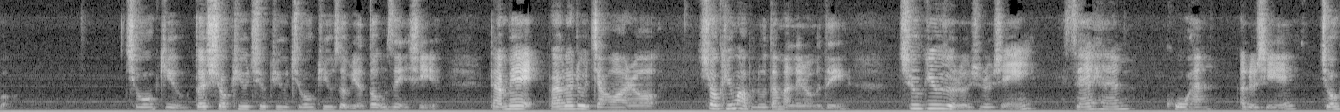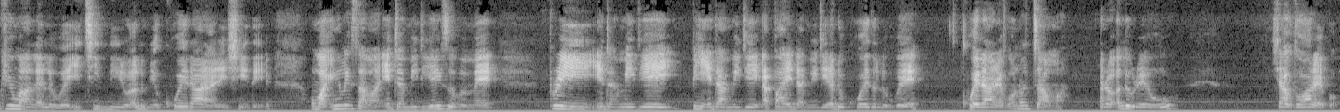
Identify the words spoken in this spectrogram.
ပေါ့။ QQ သူ short Q QQ QQ ဆိုပြီးတော့၃ဆင့်ရှိတယ်။ဒါပေမဲ့ Violet တို့ကြောင်းကတော့ short Q မှာဘယ်လိုသတ်မှတ်လဲတော့မသိဘူး။ QQ ဆိုလို့ရှိလို့ရှိရင် Zenhan ခိုဟန် အဲ့လိုရှိတယ်။ JQ မှာလည်းလိုပဲ Ichimi တို့အဲ့လိုမျိုးခွဲထားတာတွေရှိသေးတယ်။ဟိုမှာအင်္ဂလိပ်စာမှာ intermediate ဆိုပေမဲ့ pre intermediate ပြီး intermediate upper intermediate အဲ့လိုခွဲသလိုပဲခွဲထားတယ်ပေါ့နော်ကြောင်းမှာအဲ့တော့အဲ့လိုတွေကိုရောက်သွားတယ်ပေါ့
